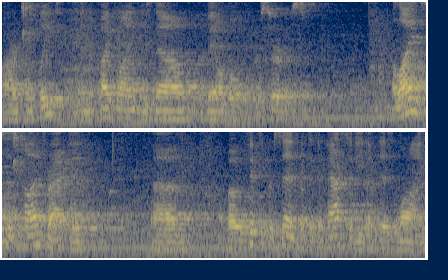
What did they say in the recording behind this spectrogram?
are complete and the pipeline is now available for service. Alliance has contracted um, about 50% of the capacity of this line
